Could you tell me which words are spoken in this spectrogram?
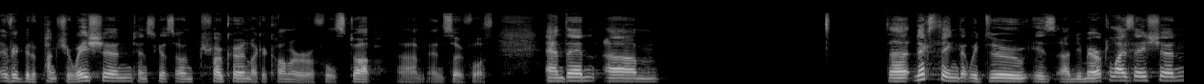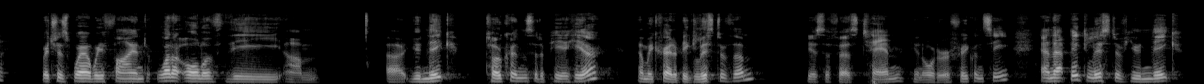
every bit of punctuation tends to get its own token, like a comma or a full stop, um, and so forth. And then um, the next thing that we do is numericalization which is where we find what are all of the um, uh, unique tokens that appear here, and we create a big list of them. Here's the first 10 in order of frequency. And that big list of unique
